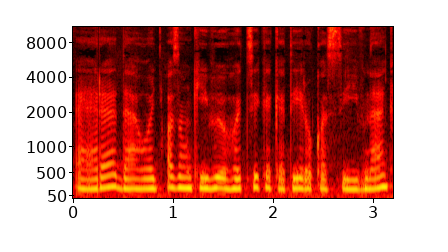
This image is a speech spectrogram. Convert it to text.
erre, de hogy azon kívül, hogy cikkeket írok a szívnek.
